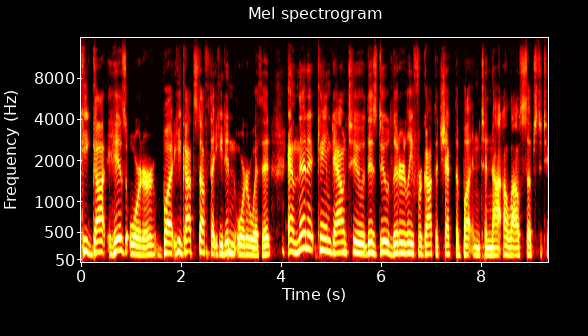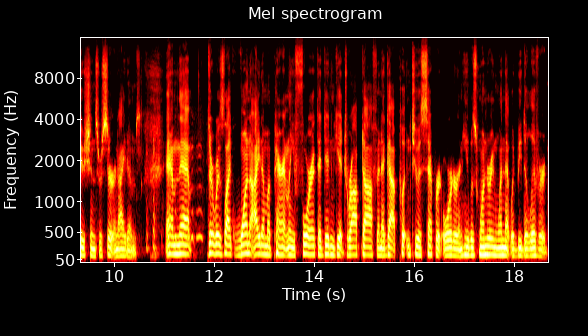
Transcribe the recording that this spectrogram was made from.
he got his order but he got stuff that he didn't order with it and then it came down to this dude literally forgot to check the button to not allow substitutions for certain items and that there was like one item apparently for it that didn't get dropped off and it got put into a separate order and he was wondering when that would be delivered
